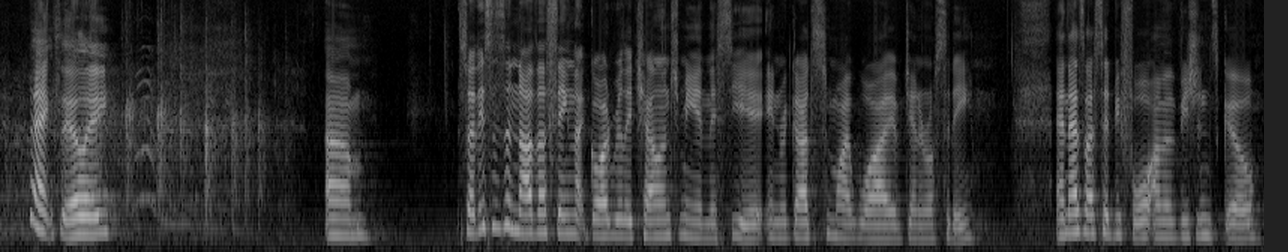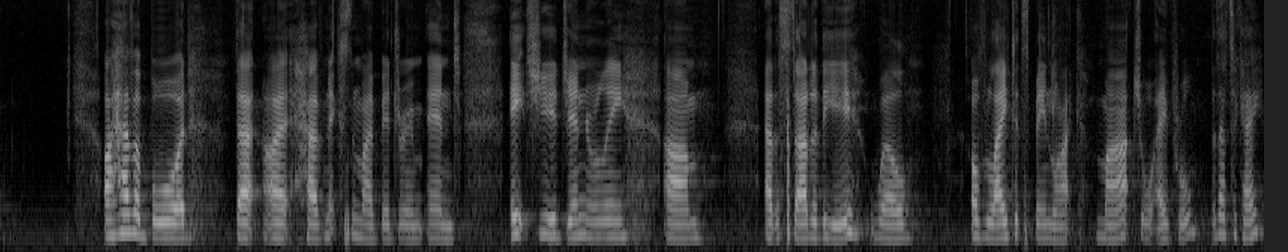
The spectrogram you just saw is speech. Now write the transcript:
thanks, Ellie. Um, so, this is another thing that God really challenged me in this year in regards to my why of generosity. And as I said before, I'm a visions girl. I have a board that I have next to my bedroom, and each year, generally, um, at the start of the year, well, of late it's been like March or April, but that's okay.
